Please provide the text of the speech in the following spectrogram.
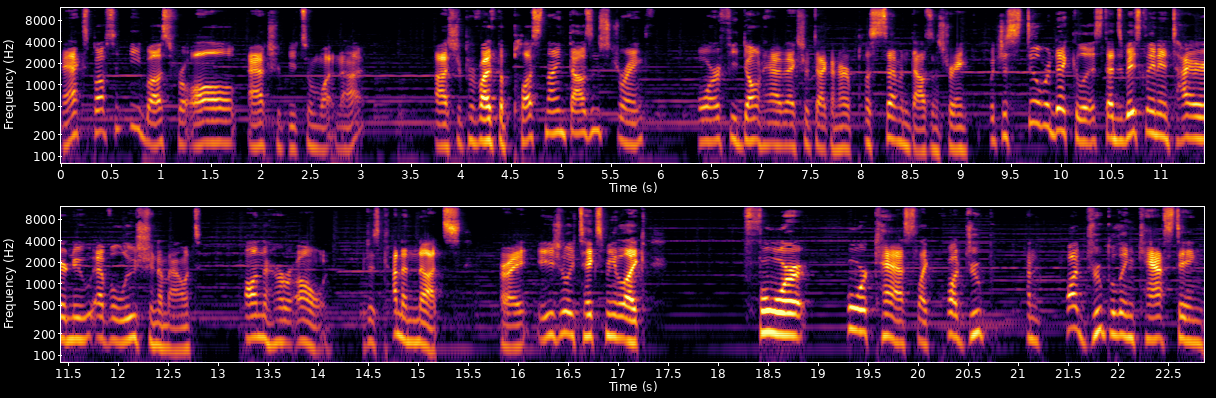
max buffs and debuffs for all attributes and whatnot. Uh, she provides the plus 9,000 strength, or if you don't have extra attack on her, plus 7,000 strength, which is still ridiculous. That's basically an entire new evolution amount on her own, which is kind of nuts. All right, it usually takes me like four four casts, like quadruple quadrupling casting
